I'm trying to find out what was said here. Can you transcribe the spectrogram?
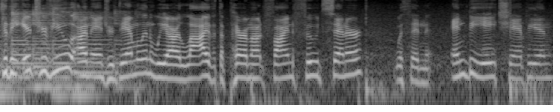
to the interview. I'm Andrew Damelin. We are live at the Paramount Fine Food Center with an NBA champion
